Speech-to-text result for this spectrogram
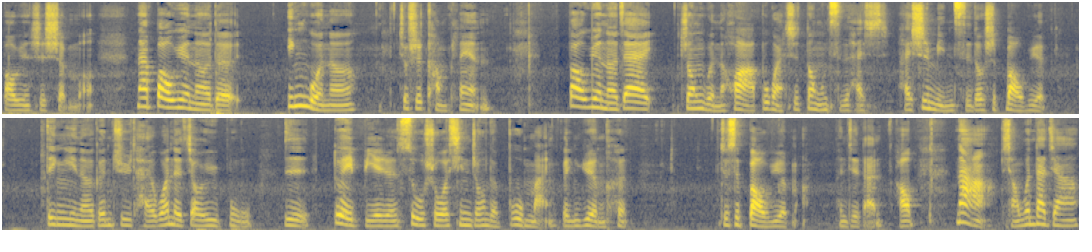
抱怨是什么？那抱怨呢的英文呢就是 complain。抱怨呢在中文的话，不管是动词还是还是名词，都是抱怨。定义呢，根据台湾的教育部。是对别人诉说心中的不满跟怨恨，就是抱怨嘛，很简单。好，那想问大家，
